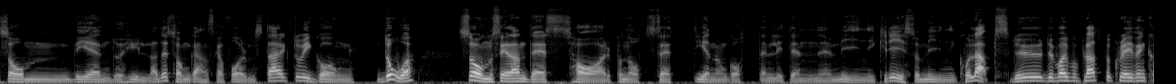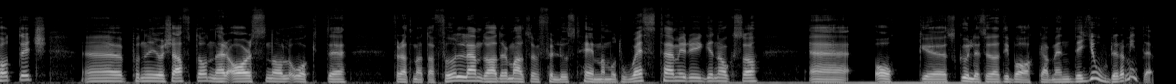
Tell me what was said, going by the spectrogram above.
som vi ändå hyllade som ganska formstarkt och igång då, som sedan dess har på något sätt genomgått en liten eh, minikris och minikollaps. Du, du var ju på plats på Craven Cottage eh, på nyårsafton när Arsenal åkte för att möta Fulham. Då hade de alltså en förlust hemma mot West Ham i ryggen också eh, och eh, skulle sätta tillbaka, men det gjorde de inte.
